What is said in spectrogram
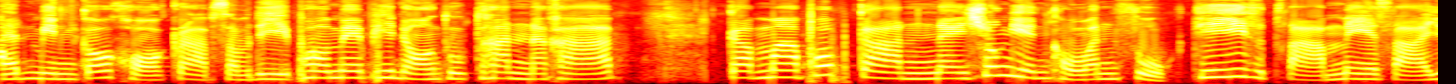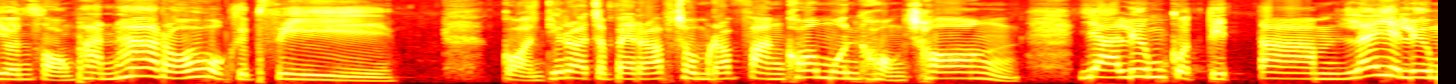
แอดมินก็ขอกราบสวัสดีพ่อแม่พี่น้องทุกท่านนะครับ กลับมาพบกันในช่วงเย็นของวันศุกร์ที่ 23 เมษายน 2564 ก่อนที่เราจะไปรับชมรับฟังข้อมูลของช่อง อย่าลืมกดติดตาม และอย่าลืม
